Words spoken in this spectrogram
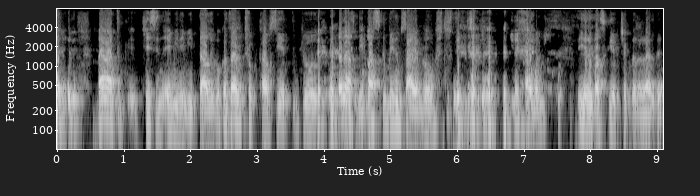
ben artık kesin eminim iddialıyım. O kadar çok tavsiye ettim ki o en az bir baskı benim sayemde olmuştur diye. Yine kalmamış. Yeni baskı yapacaklar herhalde.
